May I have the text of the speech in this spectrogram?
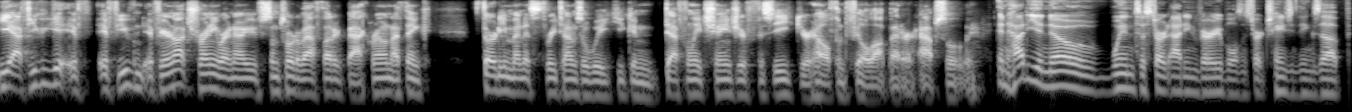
Yeah, if you could get if if you if you're not training right now, you have some sort of athletic background, I think 30 minutes three times a week, you can definitely change your physique, your health, and feel a lot better. Absolutely. And how do you know when to start adding variables and start changing things up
